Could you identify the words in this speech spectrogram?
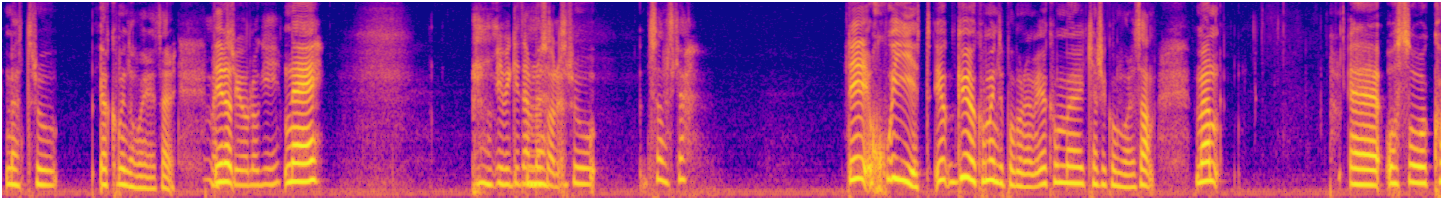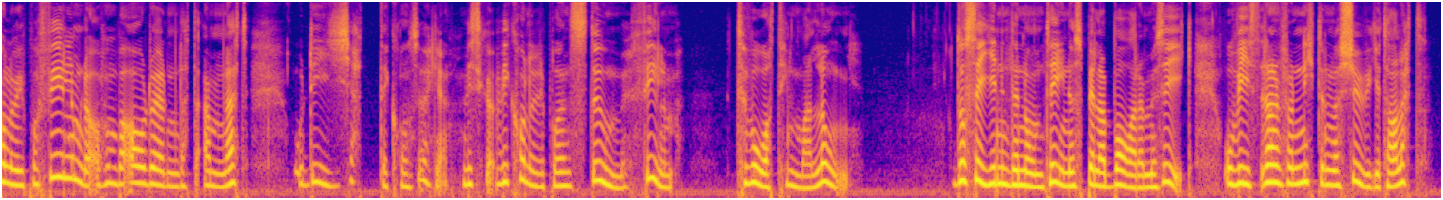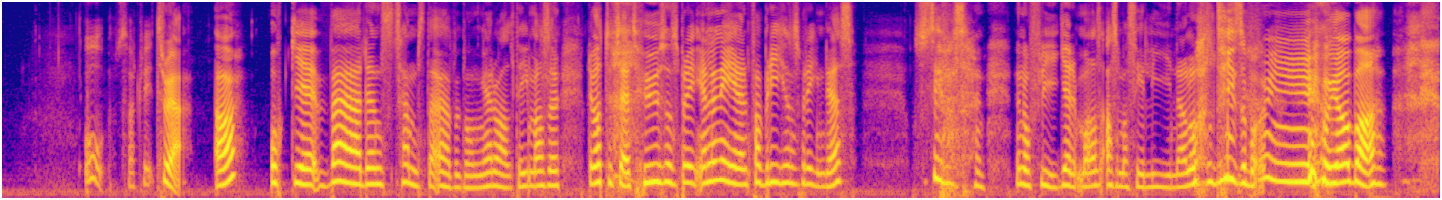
metro... Jag kommer inte ihåg vad det heter. är något- Meteorologi. Nej, I vilket ämne sa du? Metro... Svenska. Det är skit. Jag, gud jag kommer inte på mig det. Jag kommer kanske komma på det sen. Men eh, och så kollar vi på film då. Hon bara, ja då är det med detta ämnet. Och det är jättekonstigt verkligen. Vi, ska, vi kollade på en stumfilm. Två timmar lång. Då säger det inte någonting. Den spelar bara musik. Och vi, den är från 1920-talet. Oh, svartvitt. Tror jag. Ja. Och eh, världens sämsta övergångar och allting. Men Alltså, det var typ så ett hus som sprängdes, eller nej, en fabrik som sprängdes. Och så ser man här, när någon flyger, man, alltså man ser linan och allting så bara och jag bara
